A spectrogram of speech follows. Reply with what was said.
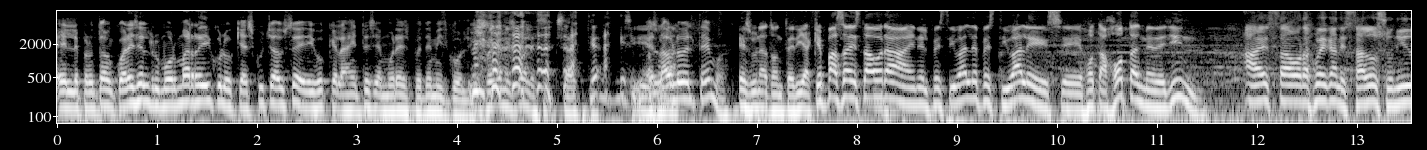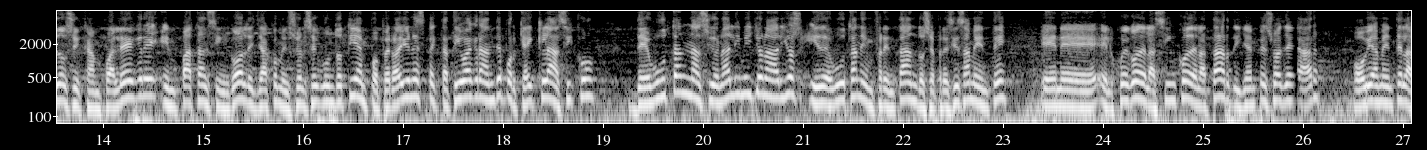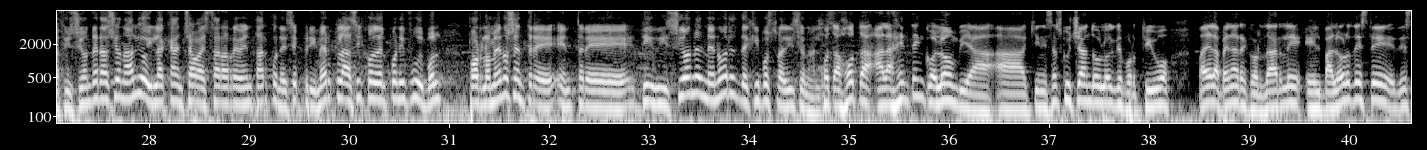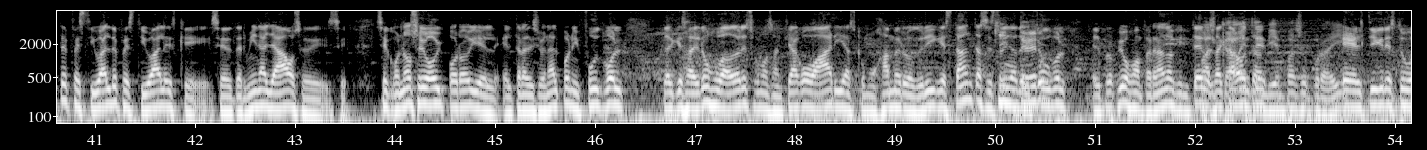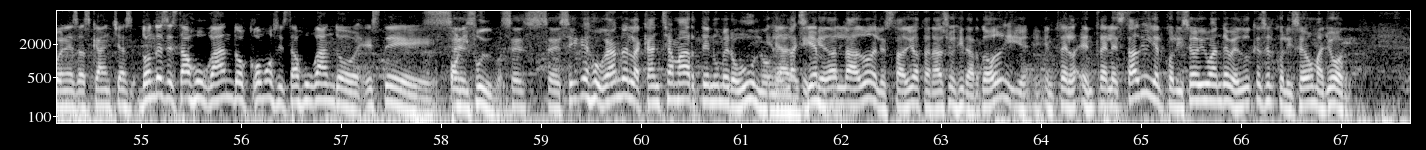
eh, le preguntaron cuál es el rumor más ridículo que ha escuchado usted y dijo que la gente se muere después de mis goles. Después de mis goles, exacto. Sí, Él una- habló del tema. Es una tontería. ¿Qué pasa a esta hora en el Festival de Festivales eh, JJ en Medellín? A esta hora juegan Estados Unidos y Campo Alegre, empatan sin goles, ya comenzó el segundo tiempo, pero hay una expectativa grande porque hay clásico, debutan Nacional y Millonarios y debutan enfrentándose precisamente en eh, el juego de las 5 de la tarde y ya empezó a llegar obviamente la afición de Nacional y hoy la cancha va a estar a reventar con ese primer clásico del Pony Fútbol, por lo menos entre, entre divisiones menores de equipos tradicionales. JJ, a la gente en Colombia, a quien está escuchando Blog Deportivo, vale la pena recordarle el valor de este, de este festival de festivales que se determina ya o se, se, se conoce hoy por hoy, el, el tradicional Pony Fútbol, del que salieron jugadores como Santiago Arias, como James Rodríguez, tantas estrellas del fútbol, el propio Juan Fernando Quintero, Falcao exactamente. también pasó por ahí. El Tigre estuvo en esas canchas. ¿Dónde se está jugando? ¿Cómo se está jugando este Pony Fútbol? Se, se sigue jugando en la cancha Marte número uno, En que la es la que siempre. queda al lado del estadio Atanasio Girardot, y entre, entre el estadio y el Coliseo Iván de Bedú, que es el Coliseo Mayor.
